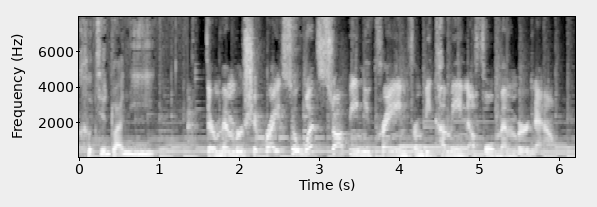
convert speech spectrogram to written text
可见端倪。Their membership, right? So what's stopping Ukraine from becoming a full member now?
